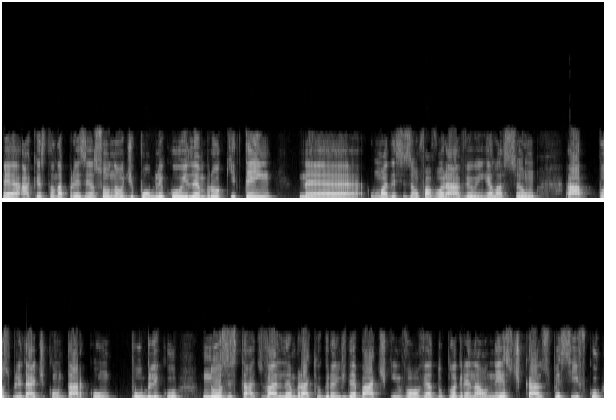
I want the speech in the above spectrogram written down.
é, a questão da presença ou não de público e lembrou que tem né, uma decisão favorável em relação a possibilidade de contar com público nos estádios. Vale lembrar que o grande debate que envolve a dupla Grenal neste caso específico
